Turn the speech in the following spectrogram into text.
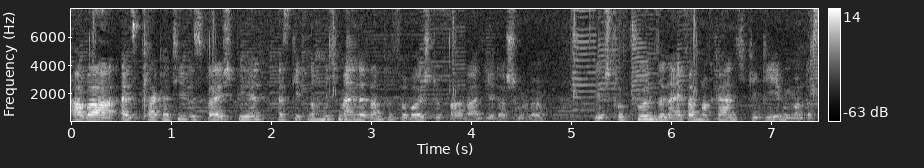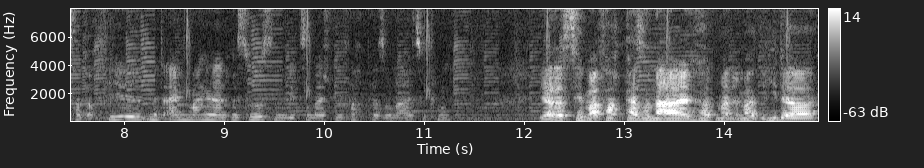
aber als plakatives Beispiel, es gibt noch nicht mal eine Rampe für Rollstuhlfahrer an jeder Schule. Die Strukturen sind einfach noch gar nicht gegeben und das hat auch viel mit einem Mangel an Ressourcen, wie zum Beispiel Fachpersonal, zu tun. Ja, das Thema Fachpersonal hört man immer wieder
